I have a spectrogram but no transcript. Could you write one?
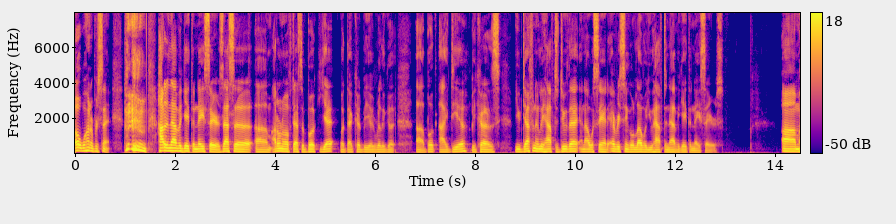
Oh, 100%. How to navigate the naysayers. That's a, um, I don't know if that's a book yet, but that could be a really good uh, book idea because you definitely have to do that. And I would say at every single level, you have to navigate the naysayers. Um,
